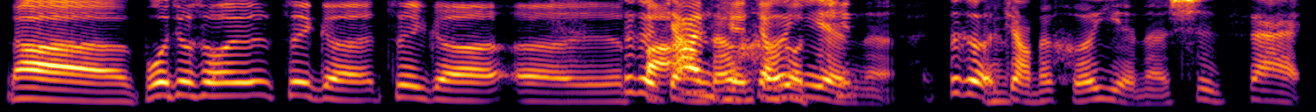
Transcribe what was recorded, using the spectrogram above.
那不过就说这个这个呃，这个讲的河野呢，这个讲的河野呢是在。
